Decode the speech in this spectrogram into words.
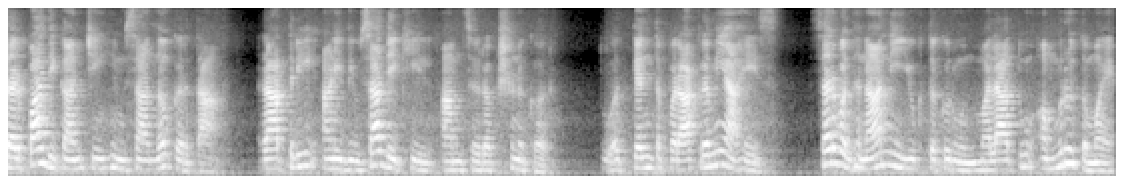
सर्पाधिकांची हिंसा न करता रात्री आणि दिवसा देखील आमचं रक्षण कर. तू अत्यंत पराक्रमी आहेस. सर्व धनांनी युक्त करून मला तू अमृतमय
